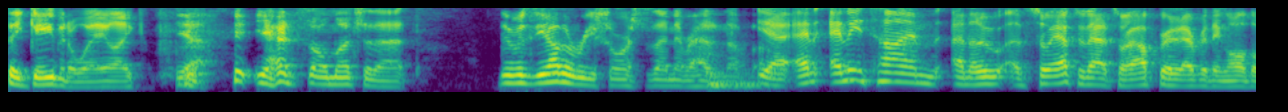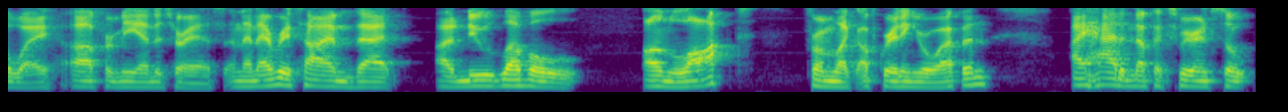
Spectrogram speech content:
they gave it away. Like Yeah. you had so much of that. There was the other resources I never had enough of. Yeah, and anytime, and uh, so after that, so I upgraded everything all the way uh, for me and Atreus, and then every time that a new level unlocked from like upgrading your weapon, I had enough experience so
